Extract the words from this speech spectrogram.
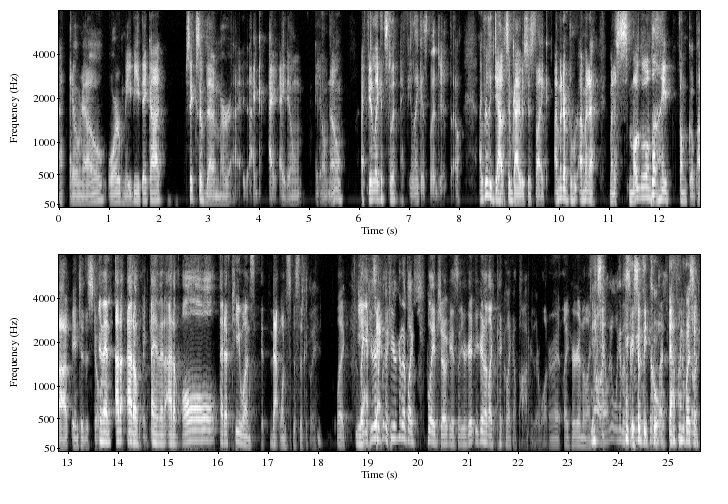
I, don't know, or maybe they got six of them, or I I I, don't I don't know. I feel like it's le- I feel like it's legit though. I really doubt some guy was just like, I'm gonna, br- I'm gonna, I'm gonna smuggle my Funko Pop into the store. and then out of, out of not a big deal. and then out of all NFT ones, that one specifically. Like, Yeah, like if you're gonna if you're gonna like play joking, so you're gonna, you're gonna like pick like a popular one, right? Like you're gonna like, oh, Exactly. look at this Okay, something cool. That one wasn't.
